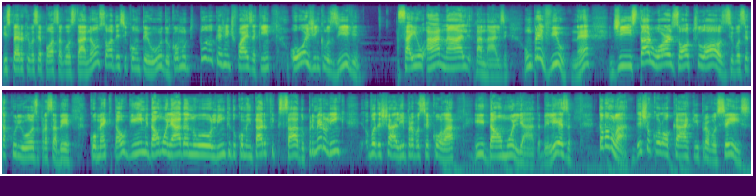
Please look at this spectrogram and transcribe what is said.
Espero que você possa gostar não só desse conteúdo, como de tudo que a gente faz aqui. Hoje, inclusive, saiu a análise, análise, um preview, né, de Star Wars Outlaws. Se você tá curioso para saber como é que tá o game, dá uma olhada no link do comentário fixado. O primeiro link eu vou deixar ali para você colar e dar uma olhada, beleza? Então vamos lá. Deixa eu colocar aqui para vocês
